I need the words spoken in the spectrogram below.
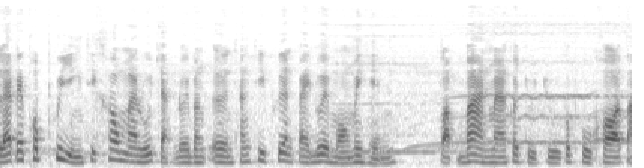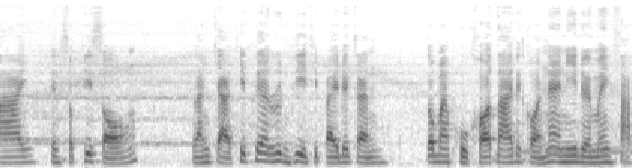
และไปพบผู้หญิงที่เข้ามารู้จักโดยบังเอิญทั้งที่เพื่อนไปด้วยมองไม่เห็น กลับบ้านมาก็จู่ๆก็ผูกคอตาย เป็นศพที่สองหลังจากที่เพื่อนรุ่นพี่ที่ไปด้วยกัน ก็มาผูกคอตายไปก่อนหน้านี้โดยไม่ทราบ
